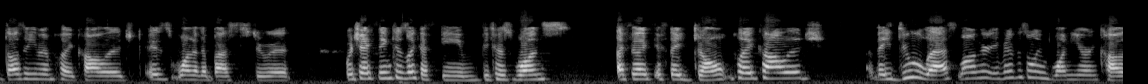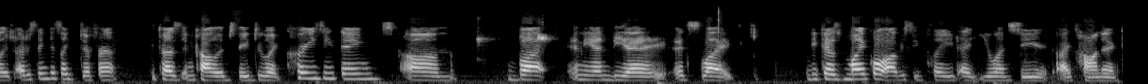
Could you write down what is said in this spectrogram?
doesn't even play college, is one of the best to do it, which I think is like a theme because once I feel like if they don't play college, they do last longer, even if it's only one year in college. I just think it's like different because in college they do like crazy things, um, but in the NBA it's like because Michael obviously played at UNC, iconic,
